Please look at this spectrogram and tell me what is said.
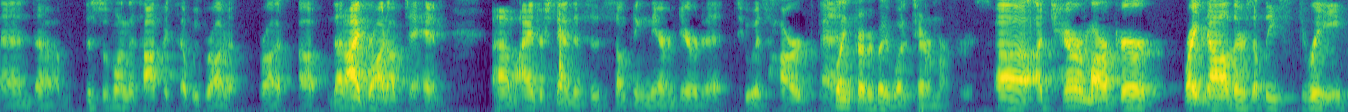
and um, this was one of the topics that we brought up, brought up that I brought up to him. Um, I understand this is something near and dear to, to his heart. and- Explain for everybody what a terror marker is. Uh, a terror marker, right now there's at least three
